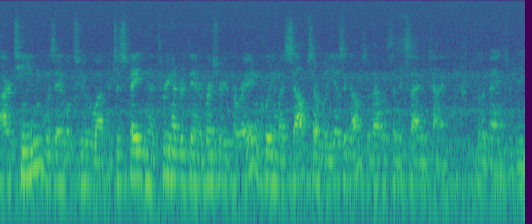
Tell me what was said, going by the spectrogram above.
our team was able to uh, participate in the 300th anniversary parade, including myself, several years ago, so that was an exciting time for the bank to be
